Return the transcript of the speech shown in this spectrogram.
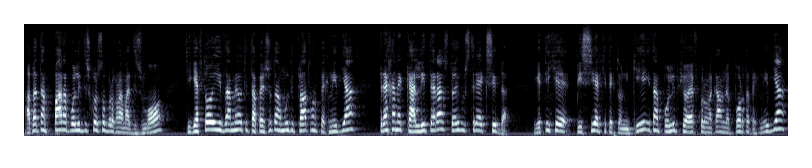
Απλά ήταν πάρα πολύ δύσκολο στον προγραμματισμό και γι' αυτό είδαμε ότι τα περισσότερα multi-platform παιχνίδια τρέχανε καλύτερα στο Xbox 360. Γιατί είχε PC αρχιτεκτονική, ήταν πολύ πιο εύκολο να κάνουν πόρτα παιχνίδια,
